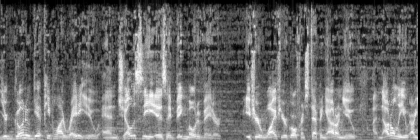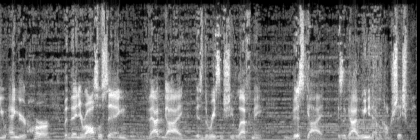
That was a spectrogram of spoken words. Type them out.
you're going to get people irate at you, and jealousy is a big motivator. If your wife, your girlfriend stepping out on you, uh, not only are you angry at her, but then you're also saying, that guy is the reason she left me. This guy is the guy we need to have a conversation with.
